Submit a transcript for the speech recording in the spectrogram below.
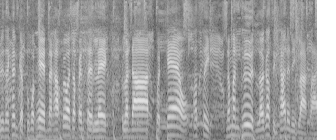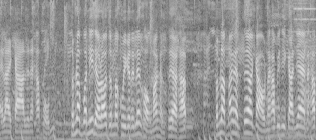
รีไซเคิลเกือบทุกประเภทนะครับไม่ว่าจะเป็นเศษเหล็กกระดาษขวดแก้วพลาสติก น้ำมันพืช แล้วก็สินค้าอื่นอีกหลากหลายรายการเลยนะครับผมสำหรับวันนี้เดี๋ยวเราจะมาคุยกันในเรื่องของไม้แขวนเสื้อครับ สำหรับไม้แขวนเสื้อเก่านะครับวิธีการแยกนะครับ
